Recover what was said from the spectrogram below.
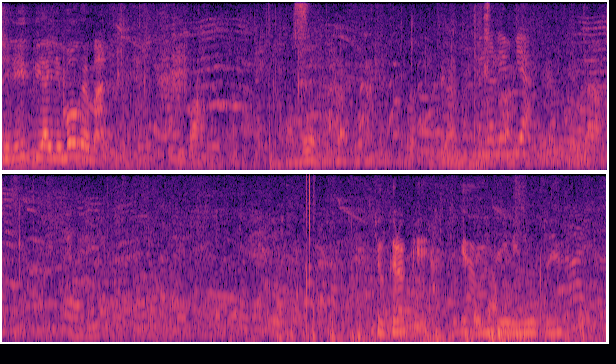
chilito y hay limón, hermano. Yo creo que ya van seis minutos ya.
